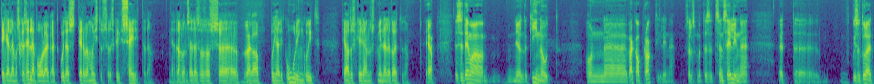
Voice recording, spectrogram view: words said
tegelemas ka selle poolega, et kuidas terve mõistus selles kõiges säilitada. ja tal on selles osas äh, väga põhjalikke uuringuid, teaduskirjandust, millele toetuda. Jah, ja see tema nii-öelda keynote on äh, väga praktiline selles mõttes, et see on selline, et äh, kui sa tuled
